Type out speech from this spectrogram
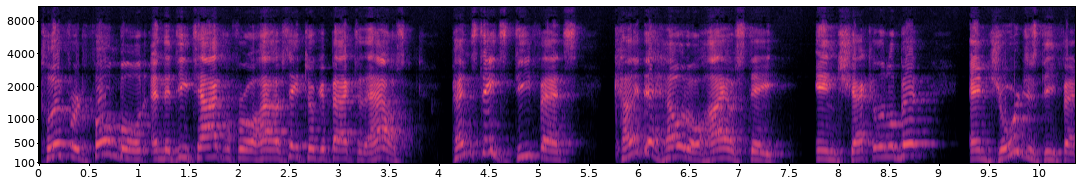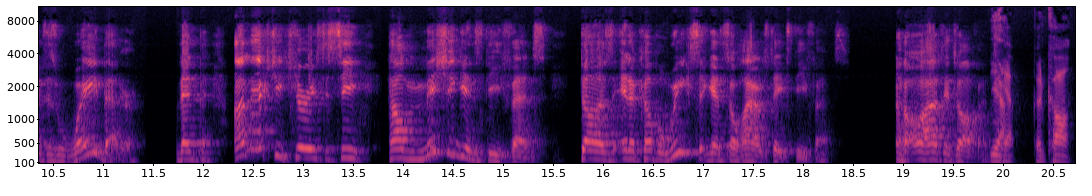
Clifford fumbled, and the D tackle for Ohio State took it back to the house. Penn State's defense kind of held Ohio State in check a little bit, and Georgia's defense is way better than. I'm actually curious to see how Michigan's defense does in a couple weeks against Ohio State's defense. Ohio State's offense. Yeah. Yep, good call.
